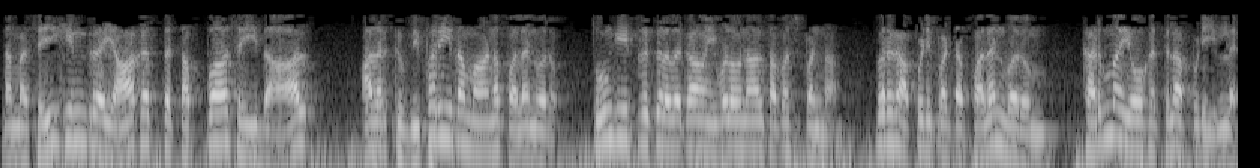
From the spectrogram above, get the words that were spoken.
நம்ம செய்கின்ற யாகத்தை தப்பா செய்தால் அதற்கு விபரீதமான பலன் வரும். தூங்கிட்டு இருக்கிறதுக்காக அவன் இவ்வளவு நாள் தபஸ் பண்ணான். பிறகு அப்படிப்பட்ட பலன் வரும். கர்ம யோகத்துல அப்படி இல்லை.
